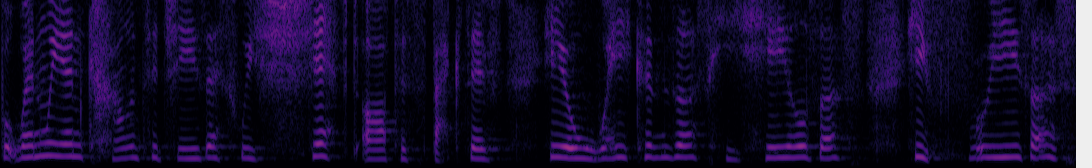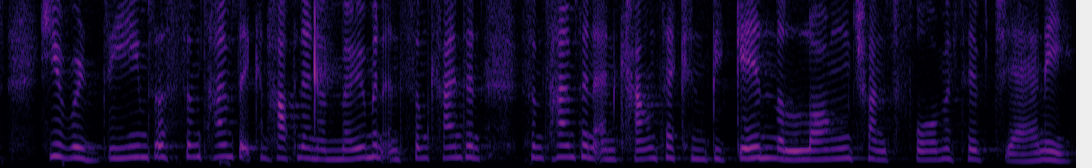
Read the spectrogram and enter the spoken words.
But when we encounter Jesus, we shift our perspective. He awakens us, He heals us, He frees us, He redeems us. Sometimes it can happen in a moment, and some kind of, sometimes an encounter can begin the long transformative journey.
